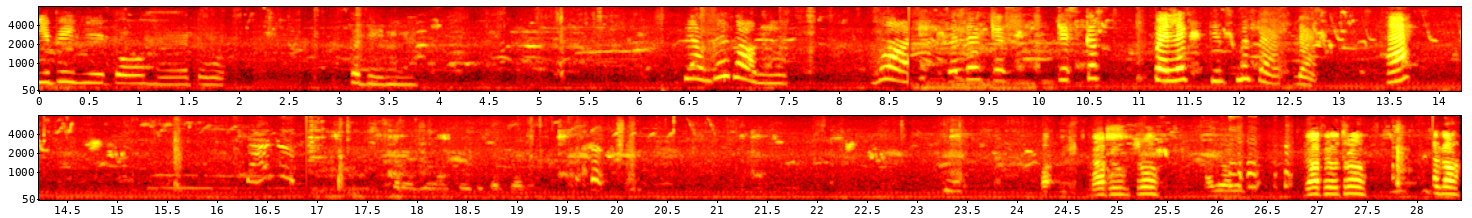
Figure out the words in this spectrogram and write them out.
ये भी, ये तो है तो तो देनी है। ये अंदर का रही है। वो पहले किस, किसका, पहले किसमें बैठना है? हैं। Rafi उतरो। Rafi उतरो। लगा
